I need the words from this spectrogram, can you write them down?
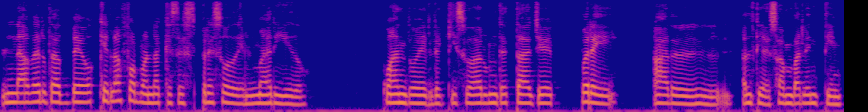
La verdad veo que la forma en la que se expresó del marido cuando él le quiso dar un detalle pre al, al día de San Valentín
